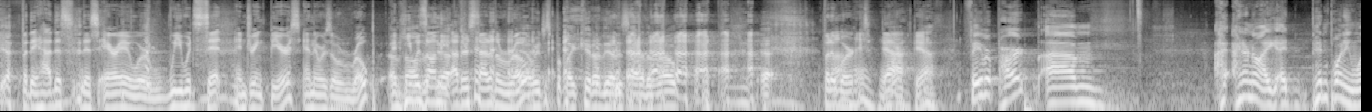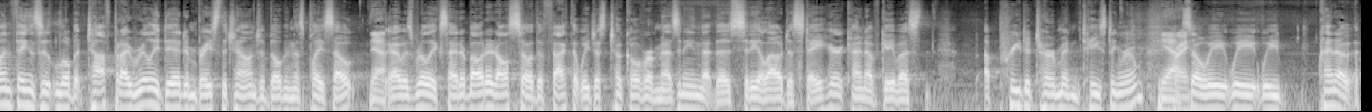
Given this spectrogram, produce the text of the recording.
But they had this this area where we would sit and drink beers, and there was a rope, and he was on the Yeah. other side of the yeah, rope. we just put my kid on the other side of the rope. but it Oh, worked. hey, it yeah. worked, yeah. Favorite part? Um, I, I don't know. I, I, pinpointing one thing is a little bit tough, but I really did embrace the challenge of building this place out. Yeah. I was really excited about it. Also, the fact that we just took over a mezzanine that the city allowed to stay here kind of gave us a predetermined tasting room. Yeah. Right. So we we we kind of.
